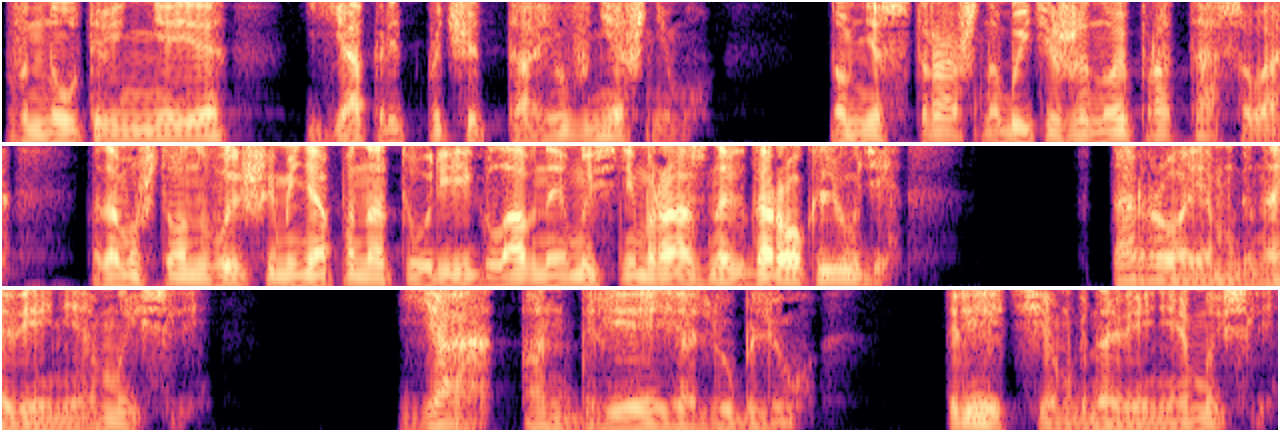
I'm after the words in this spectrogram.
Внутреннее я предпочитаю внешнему но мне страшно быть и женой Протасова, потому что он выше меня по натуре, и, главное, мы с ним разных дорог люди. Второе мгновение мысли. Я Андрея люблю. Третье мгновение мысли.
